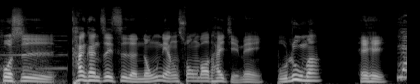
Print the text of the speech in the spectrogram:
或是看看这次的农娘双胞胎姐妹不录吗？嘿嘿。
